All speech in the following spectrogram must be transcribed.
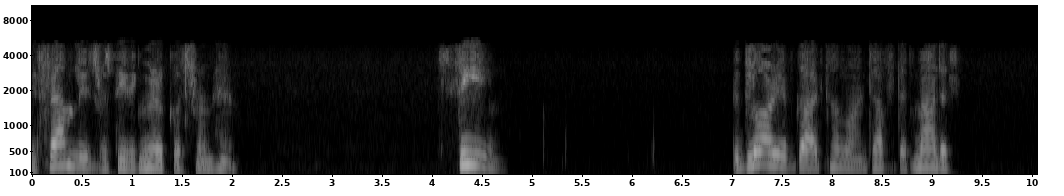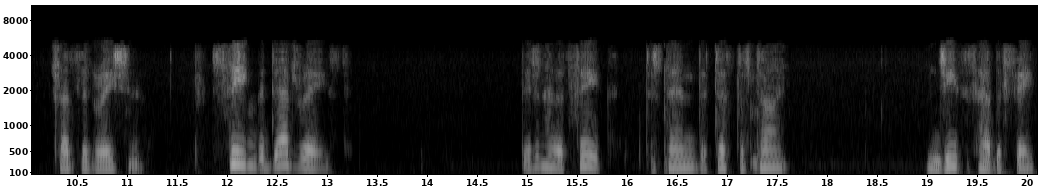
the families receiving miracles from him, seeing the glory of God come on top of that Mount of Transfiguration, seeing the dead raised. They didn't have the faith to stand the test of time. And Jesus had the faith.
